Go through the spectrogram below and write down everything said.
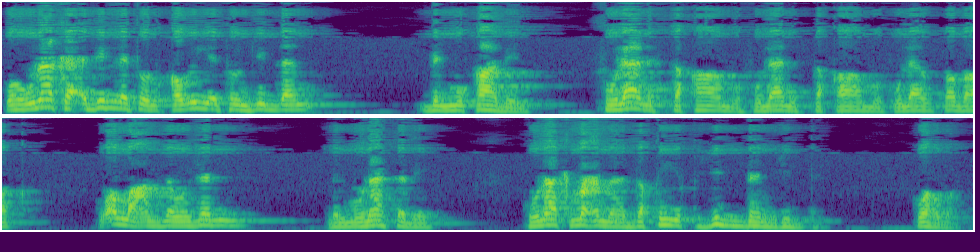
وهناك أدلة قوية جدا بالمقابل. فلان استقام وفلان استقام وفلان صدق. والله عز وجل بالمناسبة هناك معنى دقيق جدا جدا وهو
